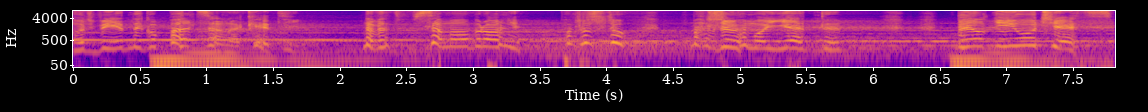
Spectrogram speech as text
choćby jednego palca na Katie. Nawet w samoobronie. Po prostu marzyłem o jednym, by od niej uciec.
